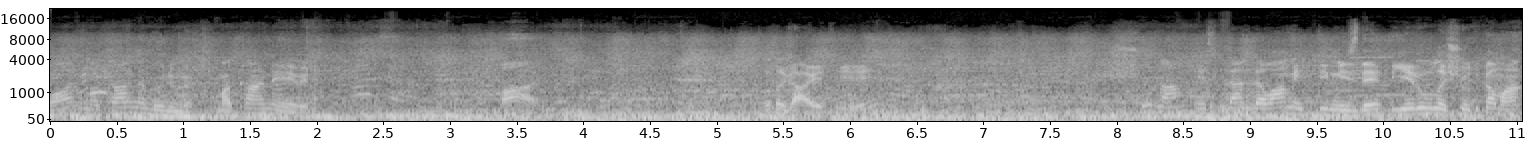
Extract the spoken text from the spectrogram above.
Var makarna bölümü, makarna evi. Var. Bu da gayet iyi. Şuradan eskiden devam ettiğimizde bir yere ulaşıyorduk ama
